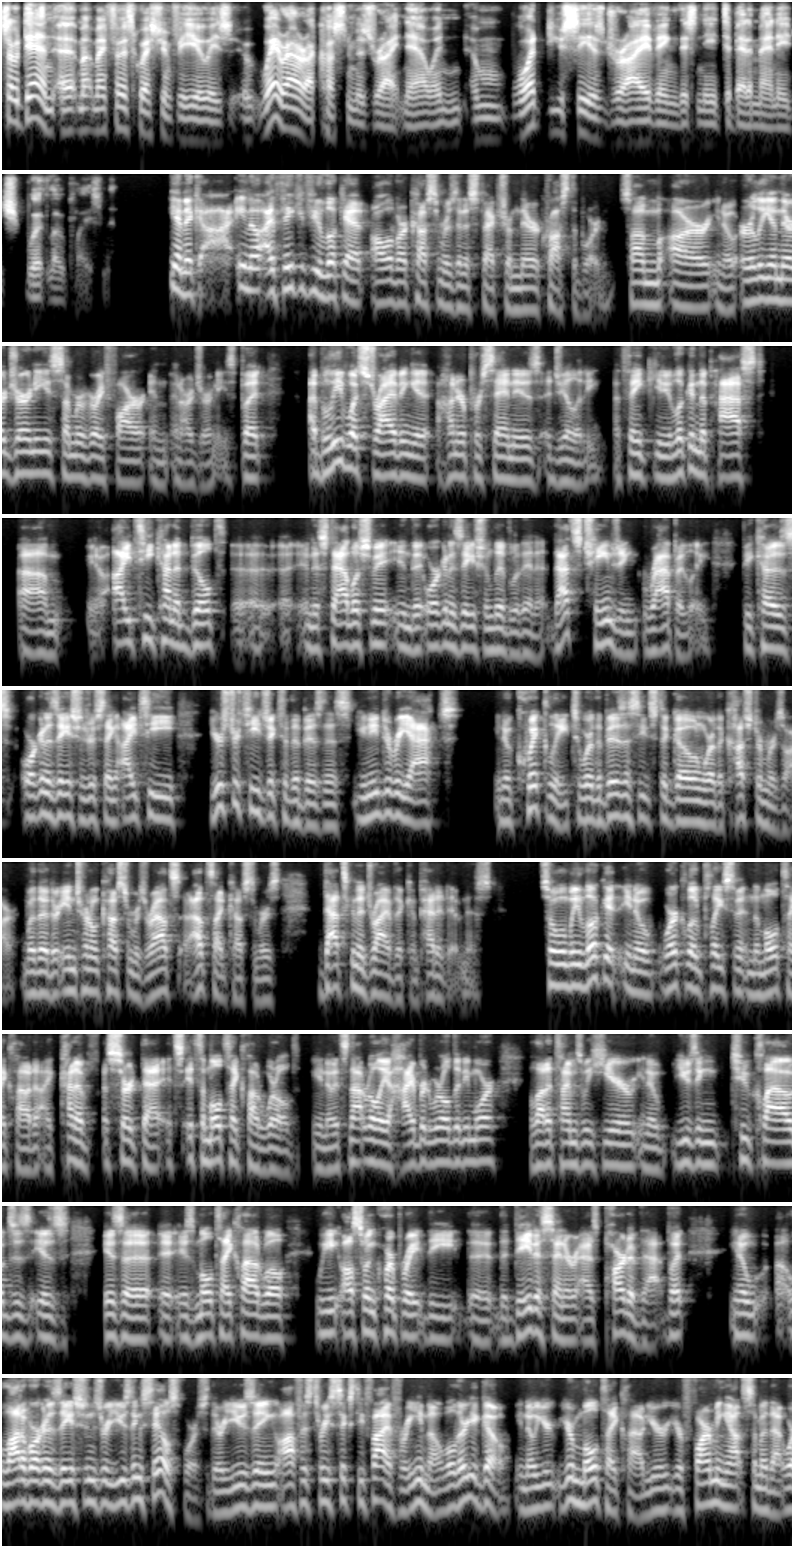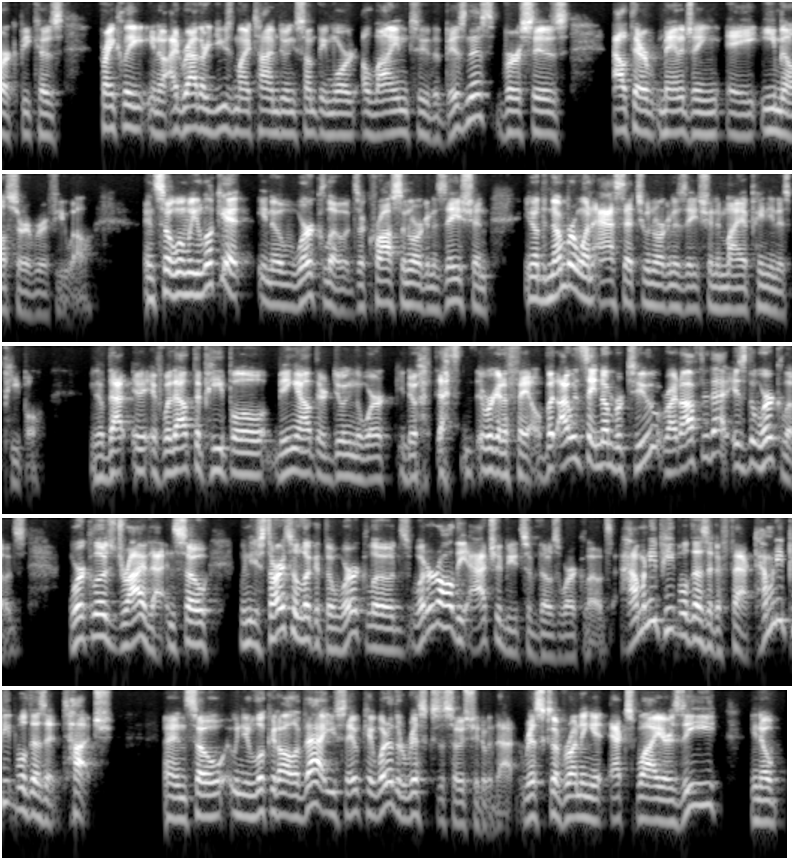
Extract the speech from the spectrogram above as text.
So, Dan, uh, my, my, first question for you is where are our customers right now, and, and what do you see as driving this need to better manage workload placement? Yeah, Nick, I, you know, I think if you look at all of our customers in a spectrum, they're across the board. Some are, you know, early in their journeys, some are very far in, in our journeys. But I believe what's driving it 100% is agility. I think you look in the past, um, you know, IT kind of built uh, uh, an establishment and the organization lived within it. That's changing rapidly because organizations are saying, IT, you're strategic to the business. You need to react, you know, quickly to where the business needs to go and where the customers are, whether they're internal customers or outs- outside customers. That's going to drive the competitiveness. So when we look at you know workload placement in the multi-cloud, I kind of assert that it's it's a multi-cloud world. You know, it's not really a hybrid world anymore. A lot of times we hear you know using two clouds is is is a is multi-cloud. Well, we also incorporate the the the data center as part of that, but you know a lot of organizations are using salesforce. They're using office 365 for email. Well there you go. You know you're you're multi-cloud. You're you're farming out some of that work because frankly, you know, I'd rather use my time doing something more aligned to the business versus out there managing a email server, if you will. And so when we look at, you know, workloads across an organization, you know, the number one asset to an organization, in my opinion, is people. You know, that if without the people being out there doing the work, you know, that's we're going to fail. But I would say number two, right after that, is the workloads. Workloads drive that. And so when you start to look at the workloads, what are all the attributes of those workloads? How many people does it affect? How many people does it touch? And so when you look at all of that, you say, okay, what are the risks associated with that? Risks of running it X, Y, or Z, you know,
